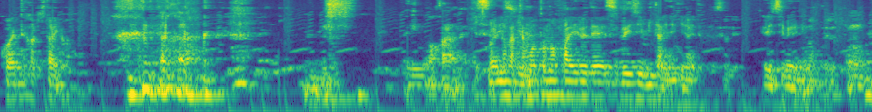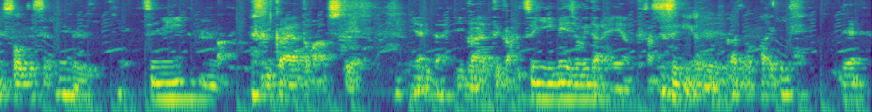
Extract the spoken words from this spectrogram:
こうやって書きたいかな。わからないです。それなんか手元のファイルで SVG みたいにできないってことですよね。HTML になってると。うん、そうですよね。うん。普通に、うん、リカヤとかしてやりたい。リカヤっていうか、普通にイメージを見たらええやんって感じです。次の画像ファイルで。で、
